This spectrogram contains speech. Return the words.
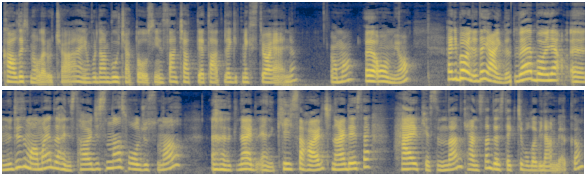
kaldırtmıyorlar uçağı. Yani buradan bu uçakta olsun insan çat diye tatile gitmek istiyor yani. Ama e, olmuyor. Hani böyle de yaygın. Ve böyle e, nudizm Almanya'da hani sağcısından solcusuna nerede yani kilise hariç neredeyse her kesimden kendisine destekçi bulabilen bir akım.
